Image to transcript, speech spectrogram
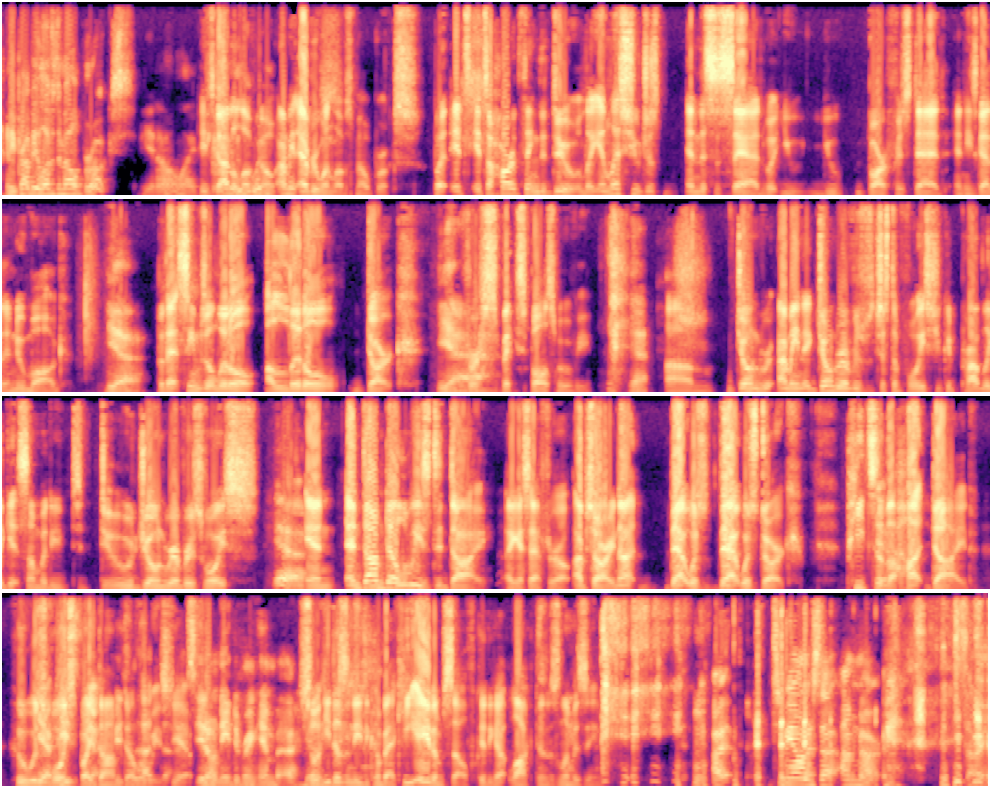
and he probably loves Mel Brooks. You know, like He's got to love Mel. wouldn't? I mean, everyone loves Mel Brooks, but it's it's a hard thing to do. Like unless you just and this is sad, but you you barf is dead and he's got a new mawg. Yeah, But that seems a little a little dark yeah, for a Spaceballs movie. Yeah. Um, Joan. I mean, Joan Rivers was just a voice. You could probably get somebody to do Joan Rivers' voice. yeah. And and Dom DeLuise did die. I guess after all. I'm sorry. Not that was that was dark. Pizza Yeah. the Hutt died, who was Yeah, voiced by yeah, Dom Pete the Hutt DeLuise. Yeah. you don't need to bring him back. So Yeah. he doesn't need to come back. He ate himself because he got locked in his limousine. I, to be honest, I, I'm not. Sorry.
